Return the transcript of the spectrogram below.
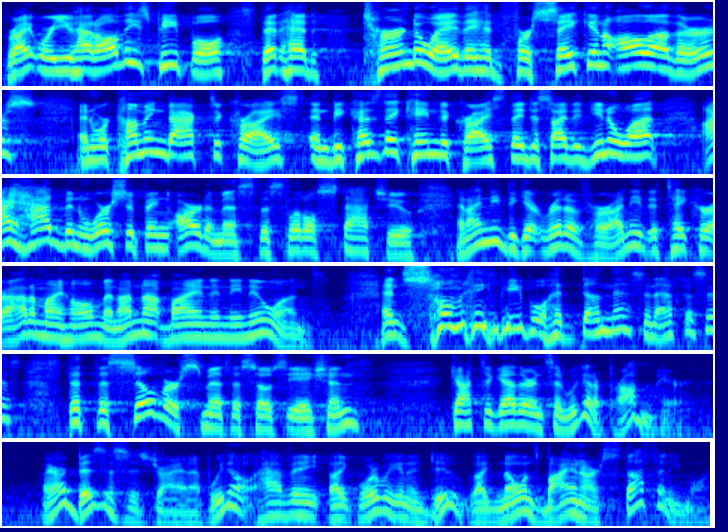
right? Where you had all these people that had turned away, they had forsaken all others, and were coming back to Christ. And because they came to Christ, they decided, you know what? I had been worshiping Artemis, this little statue, and I need to get rid of her. I need to take her out of my home, and I'm not buying any new ones. And so many people had done this in Ephesus that the Silversmith Association got together and said, We got a problem here. Like our business is drying up. We don't have any, like, what are we going to do? Like, no one's buying our stuff anymore.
